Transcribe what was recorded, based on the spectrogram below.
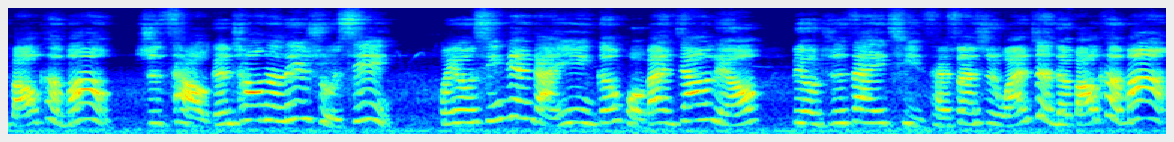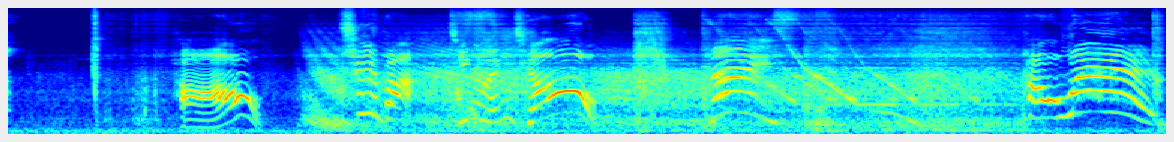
宝可梦是草跟超能力属性，会用心电感应跟伙伴交流，六只在一起才算是完整的宝可梦。好。去吧，精灵球！Nice，好位！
